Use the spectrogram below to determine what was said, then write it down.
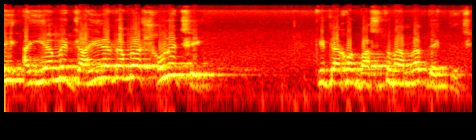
এই আইয়ামের জাহিরাতে আমরা শুনেছি, কিন্তু এখন বাস্তবে আমরা দেখতেছি।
